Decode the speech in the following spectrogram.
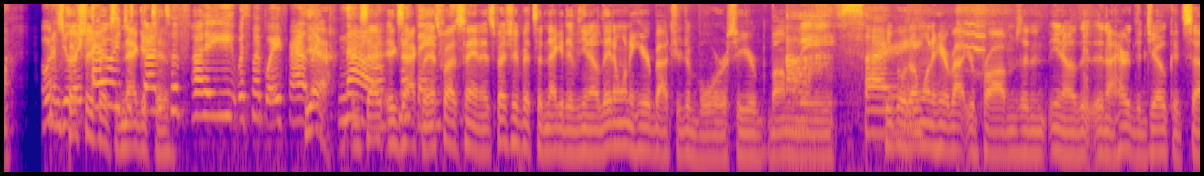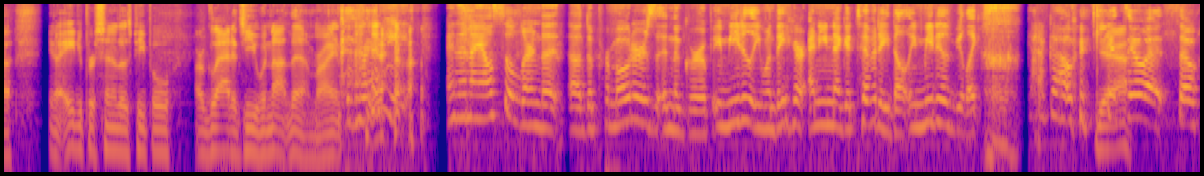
know, wouldn't Especially be if like, it's oh, I just negative. got into a fight with my boyfriend. Yeah, like, no, no exactly. That's what I was saying. Especially if it's a negative, you know, they don't want to hear about your divorce or your bum Oh, knee. sorry. People don't want to hear about your problems, and you know, the, and I heard the joke. It's uh, you know, eighty percent of those people are glad it's you and not them, right? Right. And then I also learned that uh, the promoters in the group immediately, when they hear any negativity, they'll immediately be like, gotta go, can't Yeah. do it. So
